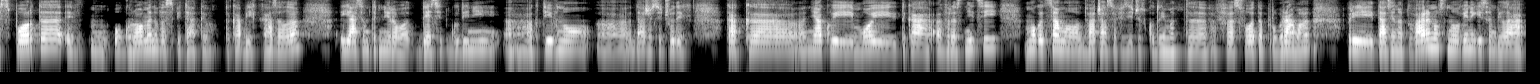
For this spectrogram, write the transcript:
спорта е огромен възпитател, така бих казала. И аз съм тренирала 10 години а, активно. А, даже се чудех как а, някои мои така връзници могат само 2 часа физическо да имат а, в своята програма при тази натовареност, но винаги съм била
